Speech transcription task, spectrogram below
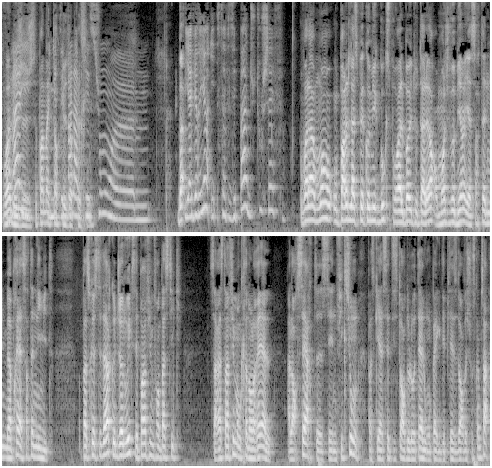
Ouais, là, mais je- il- c'est pas un Il acteur que mettait pas la pression. euh, Bah- Il y avait rien, il- ça faisait pas du tout chef. Voilà, moi, on parlait de l'aspect comic books pour Hellboy tout à l'heure. Moi, je veux bien, il y a certaines, mais après, il y a certaines limites. Parce que c'est-à-dire que John Wick, c'est pas un film fantastique. Ça reste un film ancré dans le réel. Alors certes, c'est une fiction, parce qu'il y a cette histoire de l'hôtel où on paye avec des pièces d'or, des choses comme ça.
